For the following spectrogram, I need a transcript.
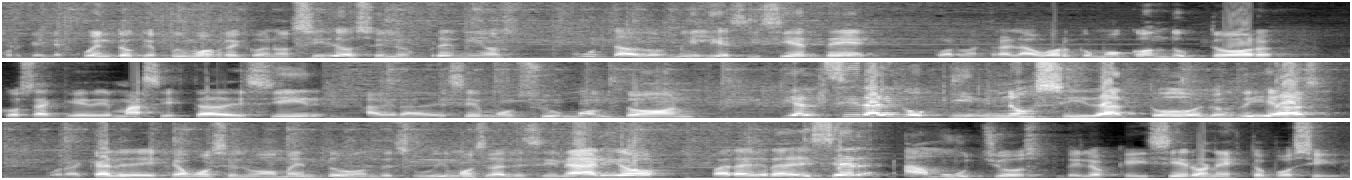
porque les cuento que fuimos reconocidos en los premios PUTA 2017 por nuestra labor como conductor, cosa que de más está decir, agradecemos un montón, y al ser algo que no se da todos los días, por acá le dejamos el momento donde subimos al escenario para agradecer a muchos de los que hicieron esto posible.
